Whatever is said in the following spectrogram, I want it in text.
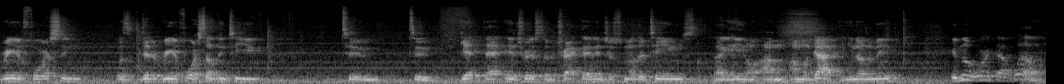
reinforcing, was, did it reinforce something to you to, to get that interest or attract that interest from other teams? Like, you know, I'm, I'm a guy, you know what I mean? Even though it worked out well,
